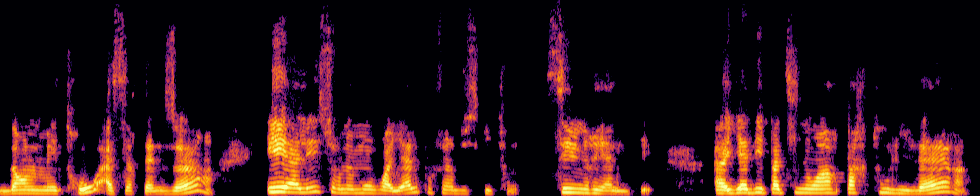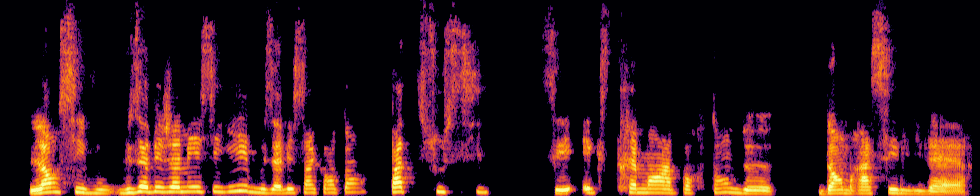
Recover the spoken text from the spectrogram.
dans le métro à certaines heures et aller sur le Mont-Royal pour faire du ski de fond. C'est une réalité. Euh, il y a des patinoires partout l'hiver. Lancez-vous. Vous avez jamais essayé, vous avez 50 ans, pas de souci. c'est extrêmement important de d'embrasser l'hiver.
